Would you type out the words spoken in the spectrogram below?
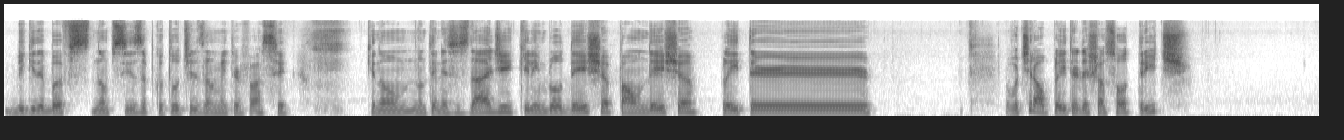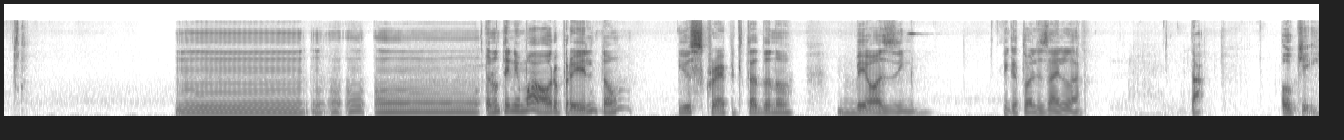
Big debuffs. Não precisa, porque eu tô utilizando uma interface que não, não tem necessidade. Killing Blow deixa. Pound deixa. Plater... Eu vou tirar o Plater e deixar só o Treat. Hum, hum, hum, hum, Eu não tenho nenhuma aura pra ele, então... E o Scrap que tá dando BOzinho. Tem que atualizar ele lá. Tá. Ok.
